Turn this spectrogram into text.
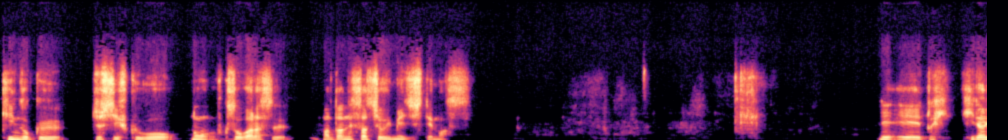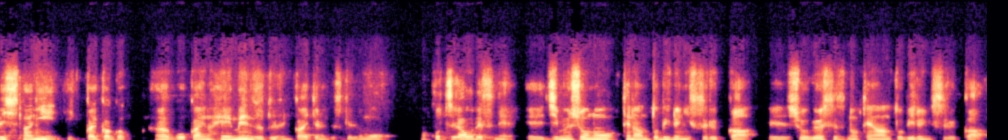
金属樹脂複合の複層ガラス、まあ、断熱サッシをイメージしてます。で、えーと、左下に1階か5階の平面図というふうに書いてるんですけれども、こちらをですね、事務所のテナントビルにするか、商業施設のテナントビルにするか、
